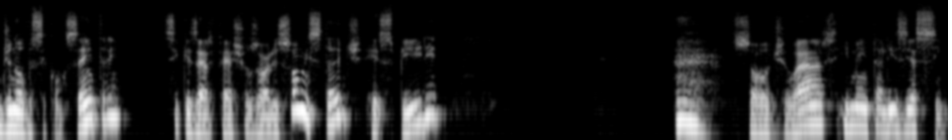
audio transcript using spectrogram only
De novo, se concentre. Se quiser, feche os olhos só um instante, respire Solte o ar e mentalize assim.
